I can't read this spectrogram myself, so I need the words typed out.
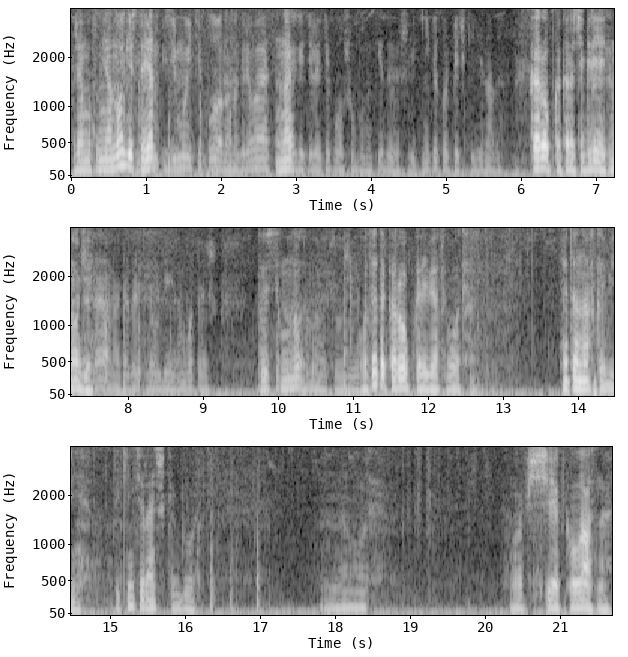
Прям вот у меня ноги стоят. Зим- Зимой тепло, она нагревается, На- двигателя тепло, шубу накидываешь, и никакой печки не надо. Коробка, короче, греет Коробка, ноги. Да, она когда целый день работаешь, То есть, ну, уже. Вот эта коробка, ребят, вот. Это она в кабине. Прикиньте, раньше как было. Ну вот. Вообще классно.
